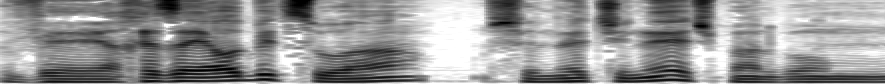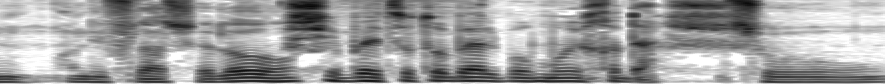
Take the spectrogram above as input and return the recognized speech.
ואחרי זה היה עוד ביצוע של נצ'י נץ' באלבום הנפלא שלו, הוא שיבץ אותו באלבומו החדש. שהוא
